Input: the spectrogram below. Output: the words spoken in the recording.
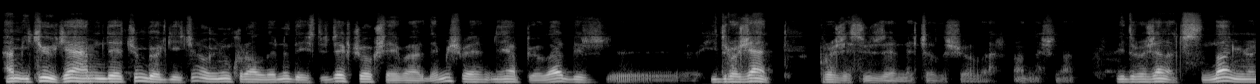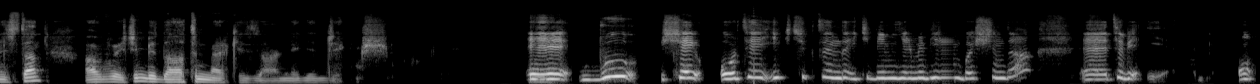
hem iki ülke hem de tüm bölge için oyunun kurallarını değiştirecek çok şey var demiş ve ne yapıyorlar? Bir e, hidrojen projesi üzerine çalışıyorlar anlaşılan. Hidrojen açısından Yunanistan Avrupa için bir dağıtım merkezi haline gelecekmiş. E, bu şey ortaya ilk çıktığında 2021'in başında e, tabii o,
